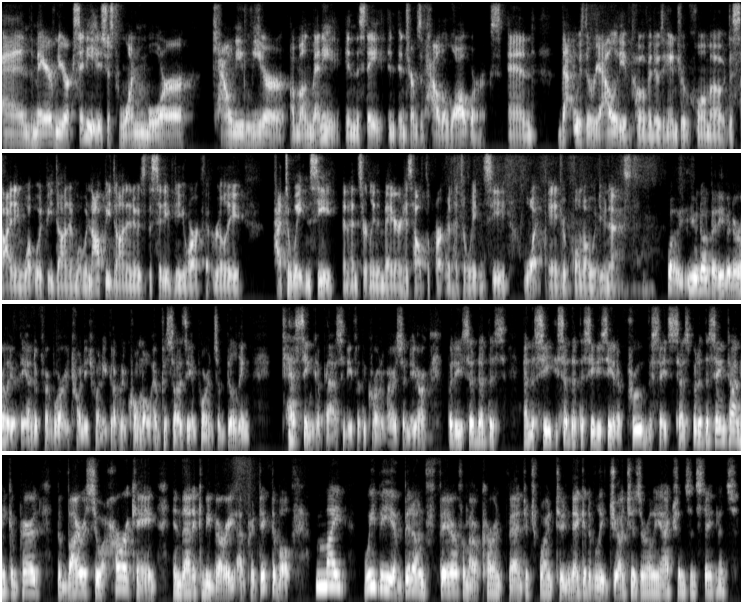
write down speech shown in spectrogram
And the mayor of New York City is just one more county leader among many in the state in, in terms of how the law works. And that was the reality of COVID. It was Andrew Cuomo deciding what would be done and what would not be done. And it was the city of New York that really had to wait and see. And, and certainly the mayor and his health department had to wait and see what Andrew Cuomo would do next. Well, you note that even earlier at the end of February 2020, Governor Cuomo emphasized the importance of building testing capacity for the coronavirus in New York. But he said that this and the C, said that the CDC had approved the state's test, but at the same time, he compared the virus to a hurricane in that it can be very unpredictable. Might we be a bit unfair from our current vantage point to negatively judge his early actions and statements?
